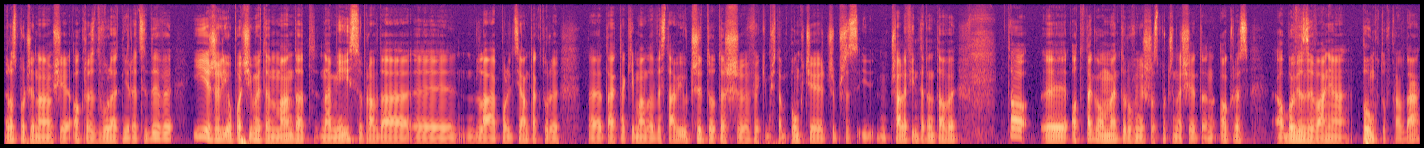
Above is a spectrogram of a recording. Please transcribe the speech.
rozpoczyna nam się okres dwuletni recydywy i jeżeli opłacimy ten mandat na miejscu, prawda, e, dla policjanta, który e, ta, taki mandat wystawił, czy to też w jakimś tam punkcie, czy przez przelew internetowy, to y, od tego momentu również rozpoczyna się ten okres obowiązywania punktów, prawda?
